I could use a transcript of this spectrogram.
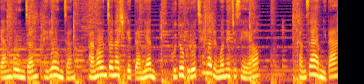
양보운전, 배려운전, 방어운전 하시겠다면 구독으로 채널 응원해주세요. 감사합니다.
